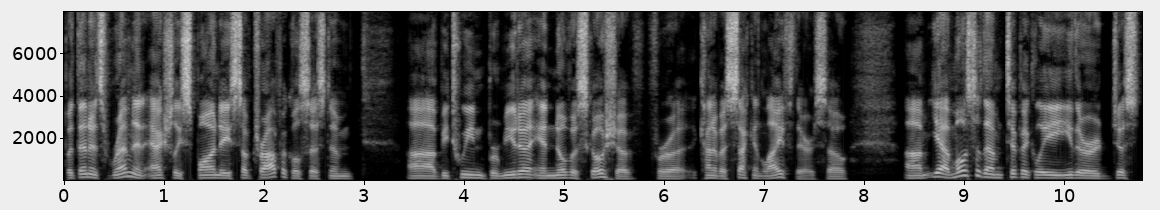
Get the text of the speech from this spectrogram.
But then its remnant actually spawned a subtropical system uh, between Bermuda and Nova Scotia for a kind of a second life there. So, um, yeah, most of them typically either just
